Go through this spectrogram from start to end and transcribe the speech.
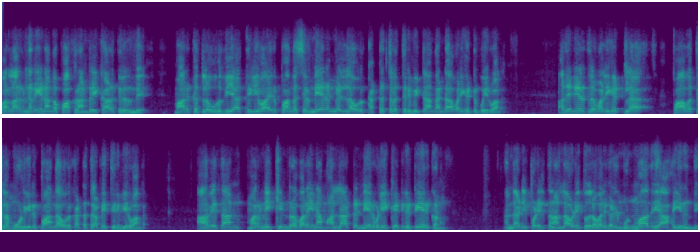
வரலாறுகள் நிறைய நாங்கள் பார்க்குறோம். அன்றைய காலத்திலிருந்து மார்க்கத்தில் உறுதியாக தெளிவாக இருப்பாங்க. சில நேரங்களில் ஒரு கட்டத்தில் திரும்பிட்டாங்கண்டா வழிகட்டு போயிடுவாங்க அதே நேரத்தில் வழிகட்டில் பாவத்தில் மூழ்கி இருப்பாங்க. ஒரு கட்டத்தில் அப்படியே திரும்பிடுவாங்க ஆகவே தான் மரணிக்கின்ற வரை நாம் அல்லாட்ட நேர்வழியை கேட்டுக்கிட்டே இருக்கணும். அந்த அடிப்படையில் தான் அல்லாவுடைய தூதர் அவர்கள் முன்மாதிரியாக இருந்து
